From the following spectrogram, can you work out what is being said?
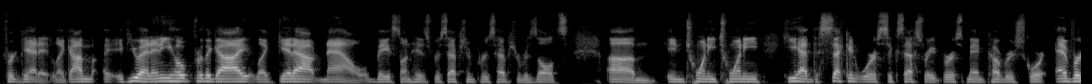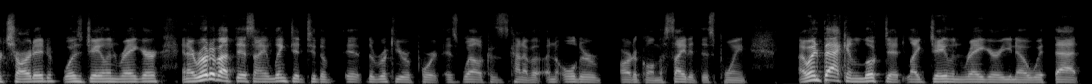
forget it. Like I'm, if you had any hope for the guy, like get out now based on his reception perception results. Um, in 2020, he had the second worst success rate versus man coverage score ever charted was Jalen Reagor. And I wrote about this and I linked it to the the rookie report as well because it's kind of a, an older article on the site at this point. I went back and looked at like Jalen Reagor, you know, with that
